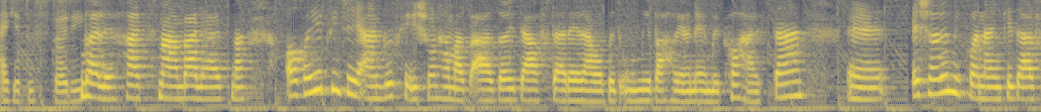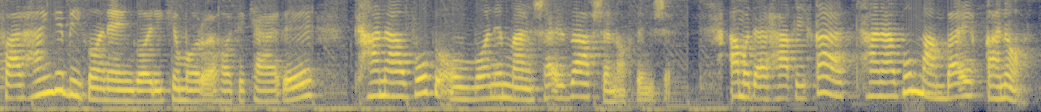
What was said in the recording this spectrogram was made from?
اگه دوست داری. بله حتما بله حتما. آقای پی جی اندروز که ایشون هم از اعضای دفتر روابط عمومی بهایان امریکا هستند اشاره می‌کنن که در فرهنگ بیگانه انگاری که ما رو احاطه کرده تنوع به عنوان منشأ ضعف شناخته میشه. اما در حقیقت تنوع منبع غناست.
